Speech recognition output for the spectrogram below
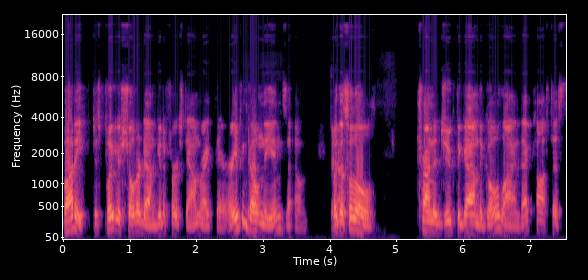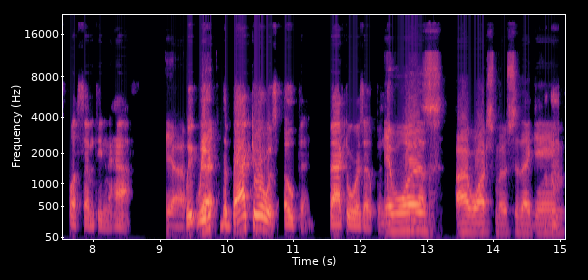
buddy, just put your shoulder down, get a first down right there, or even go in the end zone. But yeah. this little trying to juke the guy on the goal line, that cost us plus 17 and a half. yeah. We, we That- the back door was open. Back door was open. It was. I watched most of that game.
